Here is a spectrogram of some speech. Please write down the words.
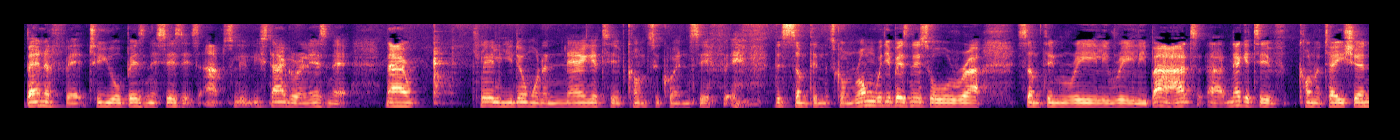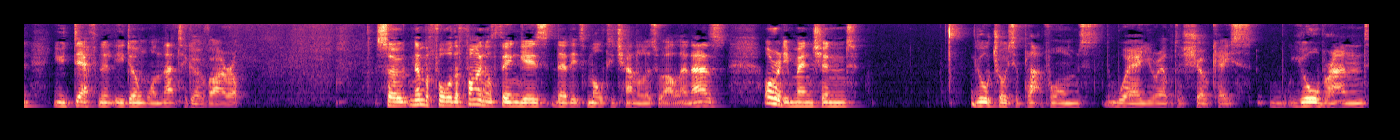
benefit to your business is. It's absolutely staggering, isn't it? Now, clearly, you don't want a negative consequence if if there's something that's gone wrong with your business or uh, something really really bad, uh, negative connotation. You definitely don't want that to go viral. So number four, the final thing is that it's multi-channel as well, and as already mentioned your choice of platforms where you're able to showcase your brand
